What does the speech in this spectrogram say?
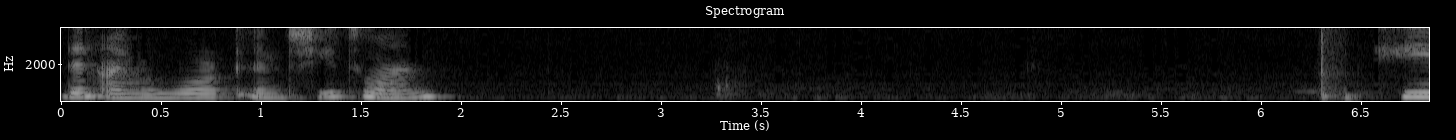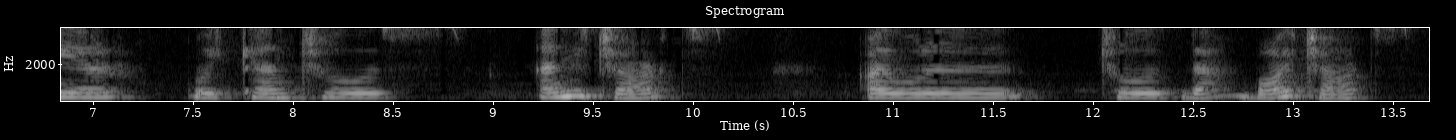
then I will work in sheet 1 here we can choose any charts. I will choose the bar charts.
